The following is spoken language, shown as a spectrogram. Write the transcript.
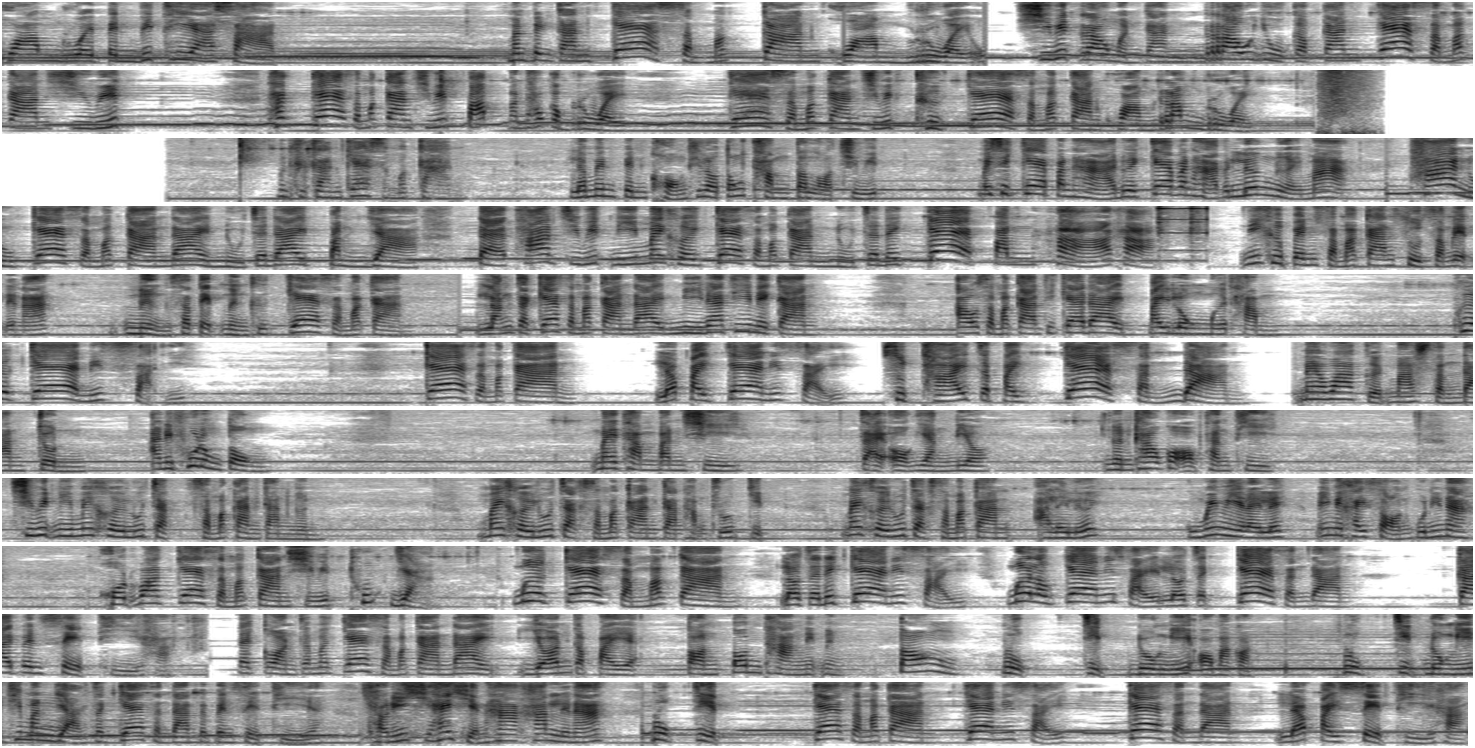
ความรวยเป็นวิทยาศาสตร์ มันเป็นการแก้สมการความรวย ชีวิตเราเหมือนกัน เราอยู่กับการแก้สมการชีวิต ถ้าแก้สมการชีวิตปั๊บมันเท่ากับรวย แก้สมการชีวิตคือแก้สมการความร่ำรวย มันคือการแก้สมการ แล้วมันเป็นของที่เราต้องทำตลอดชีวิต ไม่ใช่แก้ปัญหาด้วยแก้ปัญหาเป็นเรื่องเหนื่อยมาก ถ้าหนูแก้สมการได้หนูจะได้ปัญญา แต่ถ้าชีวิตนี้ไม่เคยแก้สมการหนูจะได้แก้ปัญหาค่ะ นี่คือเป็นสมการสูตรสำเร็จเลยนะหนึ่งสเต็ปหนึ่งคือแก้สมการ หลังจากแก้สมการได้มีหน้าที่ในการ เอาสมการที่แก้ได้ไปลงมือทำเพื่อแก้นิสัย แก้สมการแล้วไปแก้นิสัย สุดท้ายจะไปแก้สันดาน แม่ว่าเกิดมาสันดานจน อันนี้พูดตรงๆ ไม่ทำบัญชี จ่ายออกอย่างเดียว เงินเข้าก็ออกทันที ชีวิตนี้ไม่เคยรู้จักสมการการเงิน ไม่เคยรู้จักสมการการทำธุรกิจ ไม่เคยรู้จักสมการอะไรเลย กูไม่มีอะไรเลย ไม่มีใครสอนกูนี่นะโค้ดว่าแก้สมการชีวิตทุกอย่าง เมื่อแก้สมการเราจะได้แก้นิสัย เมื่อเราแก้นิสัยเราจะแก้สันดานกลายเป็นเศรษฐีค่ะ แต่ก่อนจะมาแก้สมการได้ย้อนกลับไปอะตอนต้นทางนิดนึง ต้องปลุกจิตดวงนี้ออกมาก่อน ปลุกจิตดวงนี้ที่มันอยากจะแก้สันดานไปเป็นเศรษฐีแถวนี้ให้เขียน 5 ขั้นเลยนะ ปลุกจิต แก้สมการ แก้นิสัย แก้สันดานแล้วไปเศรษฐีค่ะ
